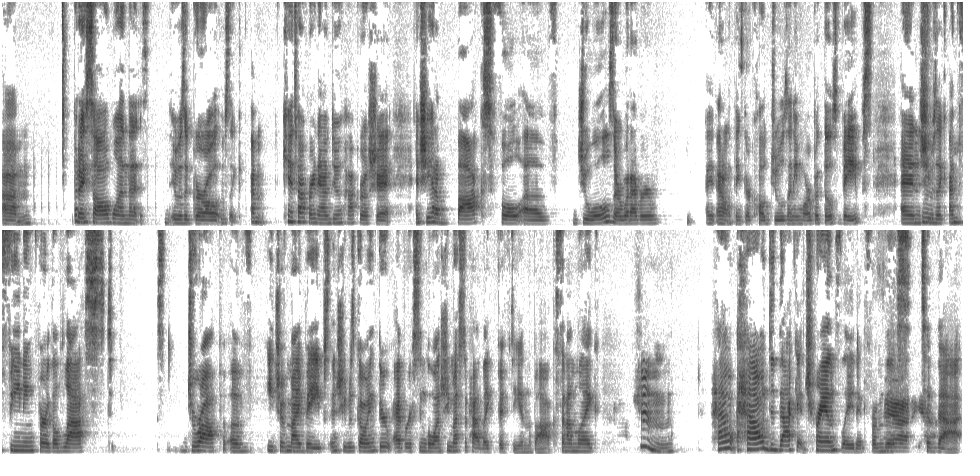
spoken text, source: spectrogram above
Um, but I saw one that it was a girl. It was like I can't talk right now. I'm doing hot girl shit, and she had a box full of jewels or whatever. I, I don't think they're called jewels anymore, but those vapes. And she mm. was like, "I'm fiending for the last drop of each of my vapes," and she was going through every single one. She must have had like 50 in the box, and I'm like, "Hmm." How how did that get translated from this yeah, yeah. to that?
